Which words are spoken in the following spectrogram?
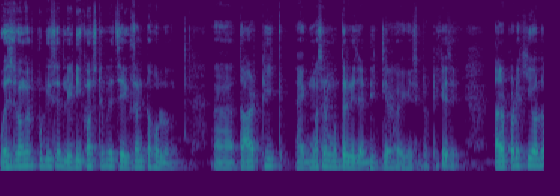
ওয়েস্ট বেঙ্গল পুলিশের লেডি কনস্টেবলের যে এক্সামটা হলো তার ঠিক এক মাসের মধ্যে রেজাল্ট ডিক্লেয়ার হয়ে গেছিল, ঠিক আছে? তারপরে কি হলো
